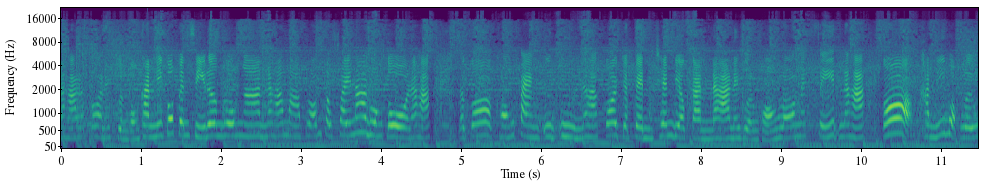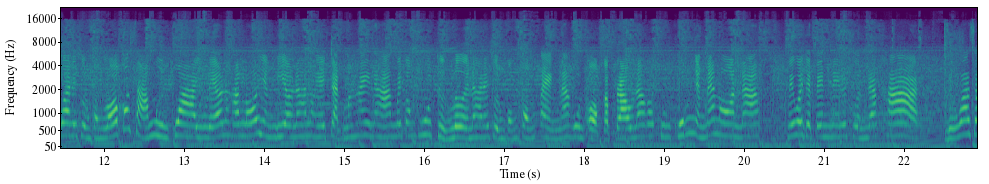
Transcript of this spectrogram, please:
นะคะ แล้วก็ในส่วนของคันนี้ก็เป็นสีเดิมโรงงานนะคะ มาพร้อมกับไฟหน้าดวงโตนะคะ แล้วก็ของแต่งอื่นๆนะคะ ก็จะเป็นเช่นเดียวกันนะคะ ในส่วนของล้อแม็กซิสนะคะ ก็คันนี้บอกเลยว่าในส่วนของล้อก็ 30,000 กว่าอยู่แล้วนะคะล้ออย่างเดียวนะคะน้องเอจัดมาให้นะคะ ไม่ต้องพูดถึงเลยนะคะ ในส่วนของของแต่งนะคุณออกกับเรานะก็คุณคุ้มอย่างแน่นอนนะคะ ไม่ว่าจะเป็นในส่วนราคาหรือว่าส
